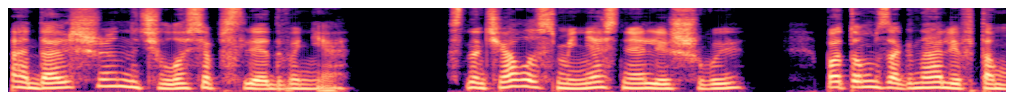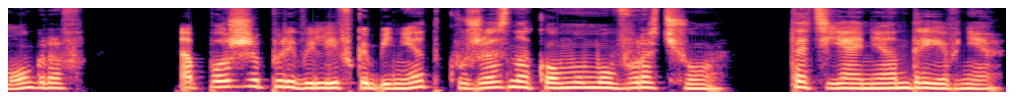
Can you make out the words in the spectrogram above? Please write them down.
А дальше началось обследование — Сначала с меня сняли швы, потом загнали в томограф, а позже привели в кабинет к уже знакомому врачу, Татьяне Андреевне,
